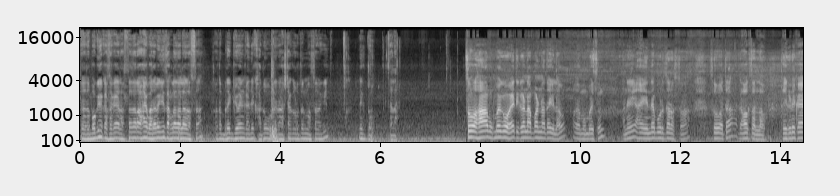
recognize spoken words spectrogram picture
तर आता बघूया कसा काय रस्ता जरा आहे बऱ्यापैकी चांगला झाला रस्ता. तर आता ब्रेक घेऊन काय ते खातो वगैरे नाश्ता करतो मस्तपैकी निघतो. चला. सो हा मुंबई गोवा आहे. तिकडनं आपण आता अ, मुंबईतून. आणि हा इंदापूरचा रस्ता. सो आता गावात चाललो तर इकडे काय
